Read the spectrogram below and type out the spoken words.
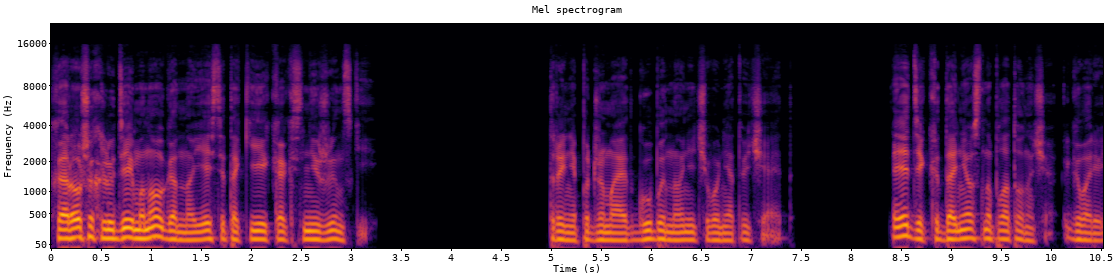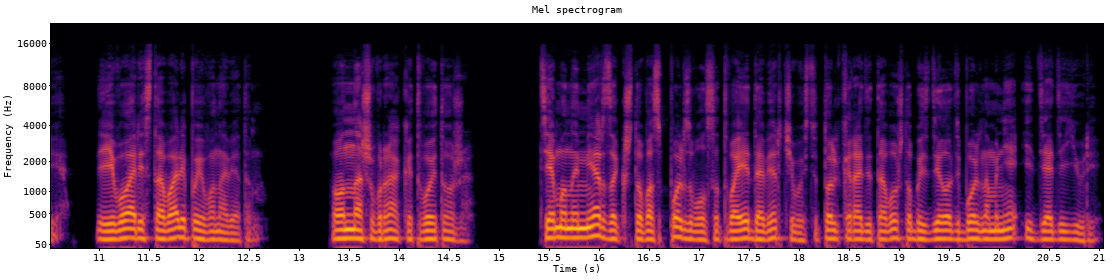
Хороших людей много, но есть и такие, как Снежинский. Трыня поджимает губы, но ничего не отвечает. «Эдик донес на Платоныча», — говорю я. «Его арестовали по его наветам. Он наш враг, и твой тоже. Тем он и мерзок, что воспользовался твоей доверчивостью только ради того, чтобы сделать больно мне и дяде Юре.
